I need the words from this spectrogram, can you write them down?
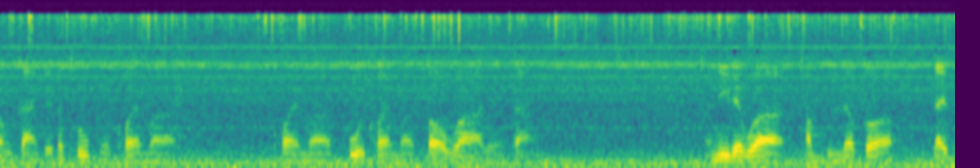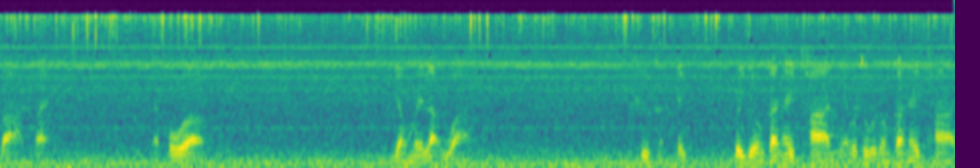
ต้องการแกก็ทุกข์คอยมาคอยมาพูดคอยมาต่อว่าอะไรต่างอันนี้เรียกว่าทำบุญแล้วก็ได้บาปไปนะเพราะว่า ยังไม่ละวางคือประโยชน์การให้ทานเนี่ยวัตถุประสงค์การให้ทาน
